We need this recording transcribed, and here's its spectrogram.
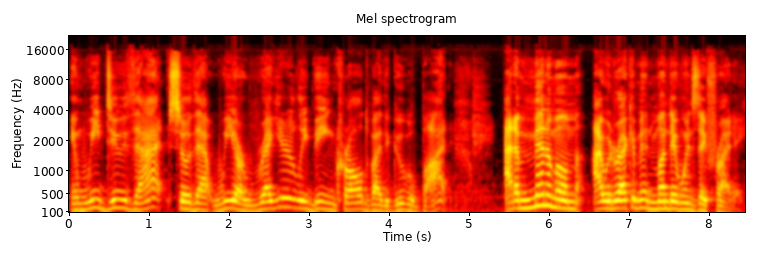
and we do that so that we are regularly being crawled by the Google bot. At a minimum, I would recommend Monday, Wednesday, Friday.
